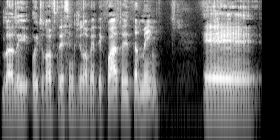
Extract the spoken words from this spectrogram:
da lei 8935 de 94, ele também é,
